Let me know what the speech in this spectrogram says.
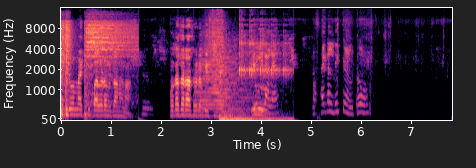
হিরো না কি পালোটা আমি জানো না। মোর কাছে আছে ওটা বেশি। নিবু। সাইকেল দেখতে তো খারাপ খারাপ নিয়ে আসি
